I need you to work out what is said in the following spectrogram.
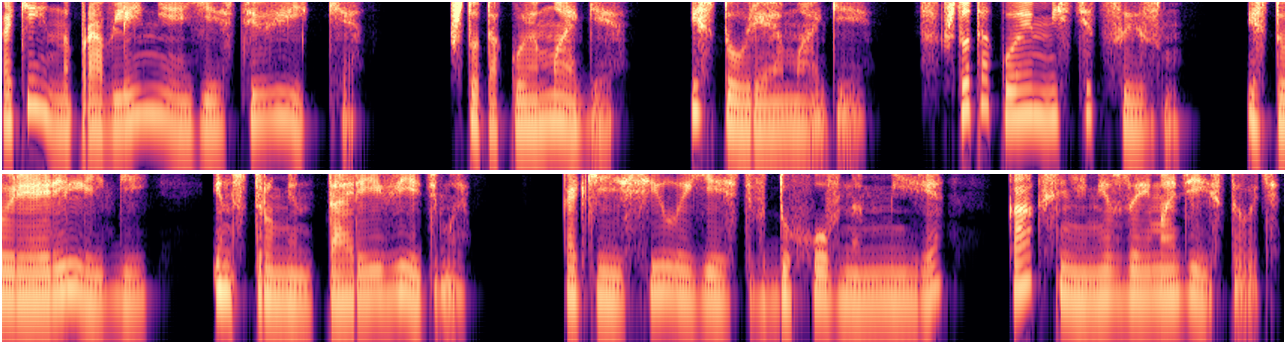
какие направления есть в Викке, что такое магия, история магии, что такое мистицизм, история религий, инструментарий ведьмы, какие силы есть в духовном мире, как с ними взаимодействовать,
